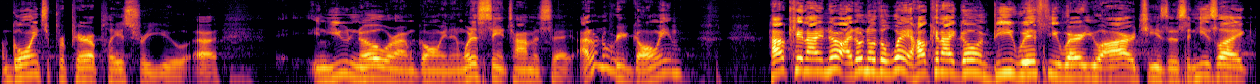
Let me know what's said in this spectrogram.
I'm going to prepare a place for you. Uh, and you know where I'm going. And what does St. Thomas say? I don't know where you're going. How can I know? I don't know the way. How can I go and be with you where you are, Jesus? And he's like,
